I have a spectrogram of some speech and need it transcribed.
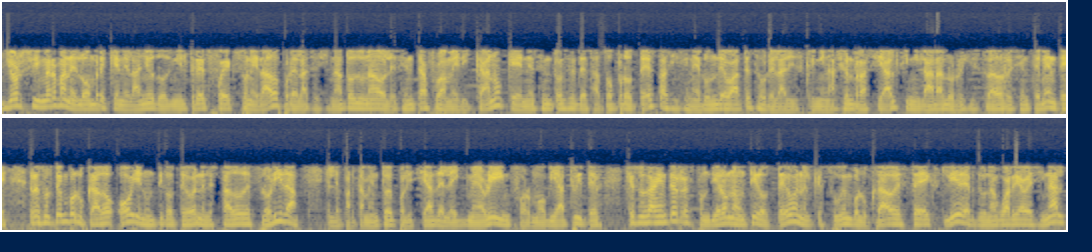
George Zimmerman, el hombre que en el año 2003 fue exonerado por el asesinato de un adolescente afroamericano que en ese entonces desató protestas y generó un debate sobre la discriminación racial similar a lo registrado recientemente, resultó involucrado hoy en un tiroteo en el estado de Florida. El Departamento de Policía de Lake Mary informó vía Twitter que sus agentes respondieron a un tiroteo en el que estuvo involucrado este ex líder de una guardia vecinal.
